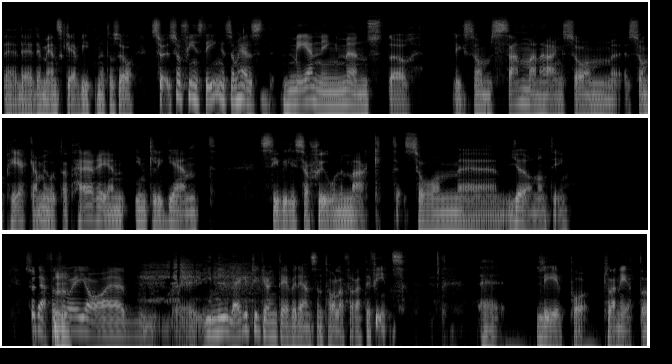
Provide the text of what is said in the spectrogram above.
det, det, det, mänskliga vittnet och så. så. Så finns det ingen som helst mening, mönster, liksom sammanhang som, som pekar mot att här är en intelligent civilisation, makt som eh, gör någonting. Så därför mm. så är jag, eh, i nuläget tycker jag inte evidensen talar för att det finns. Eh, liv på planeter,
